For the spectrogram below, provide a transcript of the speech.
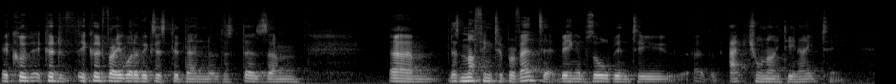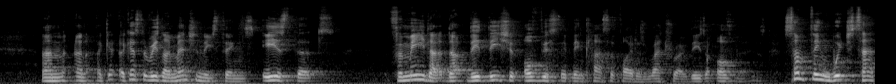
It could it could it could very well have existed then. There's there's, um, um, there's nothing to prevent it being absorbed into uh, actual 1980. Um, and I guess the reason I mention these things is that for me, that, that these should obviously have been classified as retro. These are obvious. Something which sa-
